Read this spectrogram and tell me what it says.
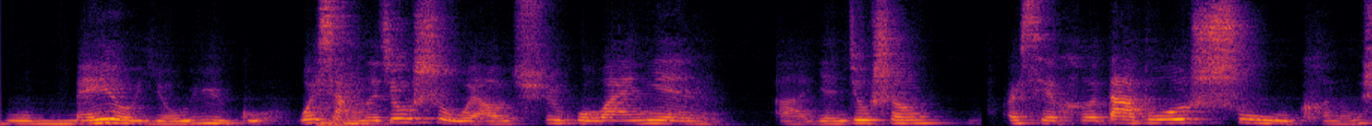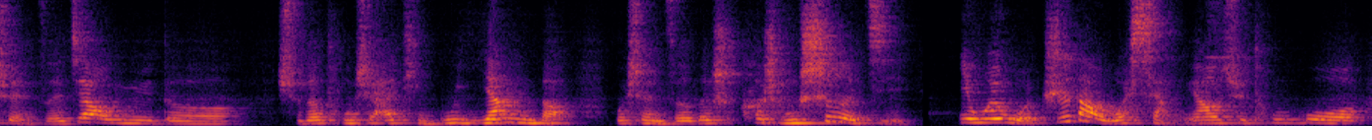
我没有犹豫过。我想的就是我要去国外念啊、研究生，而且和大多数可能选择教育的许多同学还挺不一样的。我选择的是课程设计，因为我知道我想要去通过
